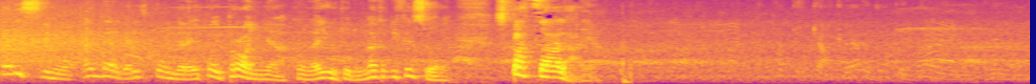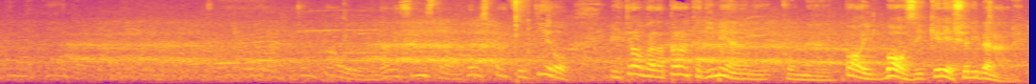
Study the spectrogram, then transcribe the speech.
Bravissimo alberga a rispondere e poi Progna con l'aiuto di un altro difensore spazza all'aria sinistra un po' spazio il tiro e trova la parata di Meani con poi Bosi che riesce a liberare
